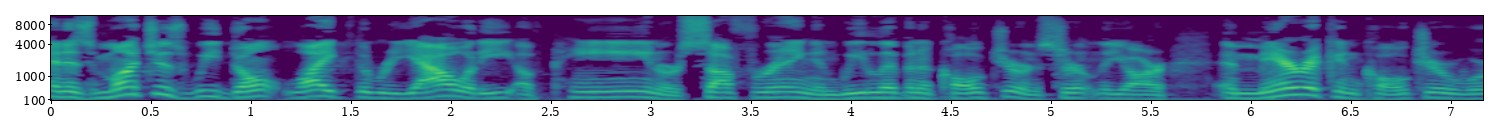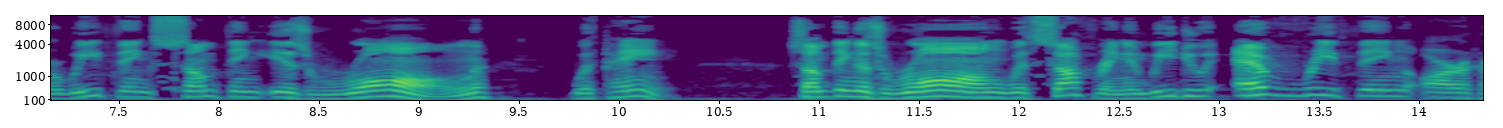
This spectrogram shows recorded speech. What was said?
And as much as we don't like the reality of pain or suffering, and we live in a culture, and certainly our American culture, where we think something is wrong with pain, something is wrong with suffering, and we do everything our,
